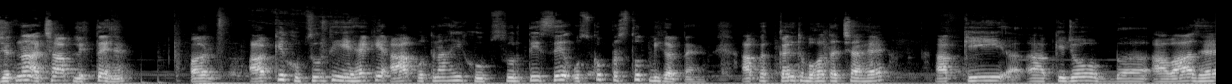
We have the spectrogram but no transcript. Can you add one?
जितना अच्छा आप लिखते हैं और आपकी खूबसूरती ये है कि आप उतना ही खूबसूरती से उसको प्रस्तुत भी करते हैं आपका कंठ बहुत अच्छा है आपकी आपकी जो आवाज़ है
